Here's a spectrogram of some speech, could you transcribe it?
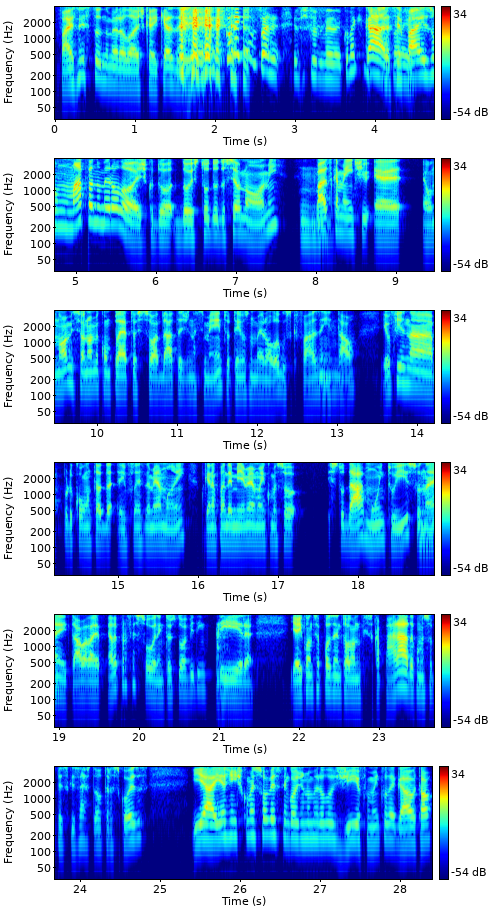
Faz um estudo numerológico aí que às vezes. Como é que funciona esse estudo mesmo? Como é que Cara, você faz um mapa numerológico do, do estudo do seu nome. Uhum. Basicamente, é, é o nome, seu nome completo, é sua data de nascimento. Tem os numerólogos que fazem Uhum. e tal. Eu fiz na, por conta da influência da minha mãe, porque na pandemia minha mãe começou a estudar muito isso, né? Uhum. E tal. Ela é, ela é professora, então estudou a vida inteira. E aí, quando se aposentou, ela não quis ficar parada, começou a pesquisar, estudar outras coisas. E aí a gente começou a ver esse negócio de numerologia, foi muito legal e tal.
